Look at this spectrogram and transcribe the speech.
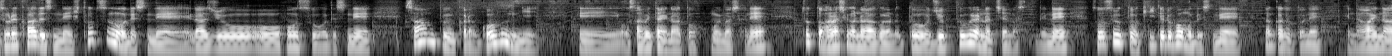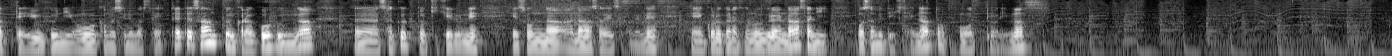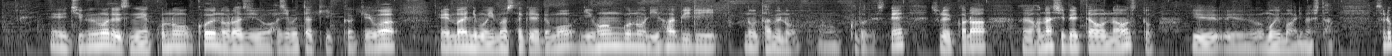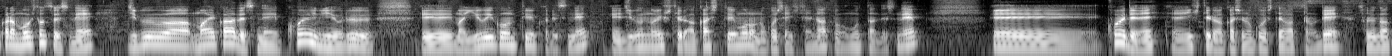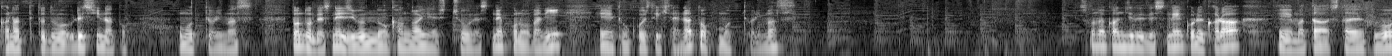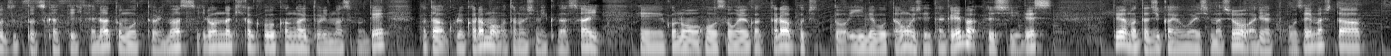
それからですね、一つのですね、ラジオ放送をですね、3分から5分にえー、収めたいなと思いましたね。ちょっと話が長くなると10分ぐらいになっちゃいますんでね、そうすると聞いてる方もですね、なんかちょっとね、長いなっていうふうに思うかもしれません。だいたい3分から5分がサクッと聞けるね、そんな長さですのでね、これからそのぐらいの長さに収めていきたいなと思っております。えー、自分はですねこの声のラジオを始めたきっかけは、えー、前にも言いましたけれども日本語のリハビリのためのことですねそれから話し下手を直すという思いもありましたそれからもう一つですね自分は前からですね声による、えー、まあ、遺言というかですね、え自分の生きてる証というものを残していきたいなと思ったんですね。えー、声でね、生きてる証を残してやがったのでそれが叶ってとても嬉しいなと思っております。どんどんですね、自分の考えや主張をですね、この場に、えー、投稿していきたいなと思っております。そんな感じでですね、これから、えー、またスタイフをずっと使っていきたいなと思っております。いろんな企画を考えておりますので、またこれからもお楽しみください。えー、この放送が良かったら、ポチッといいねボタンを押していただければ嬉しいです。ではまた次回お会いしましょう。ありがとうございました。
